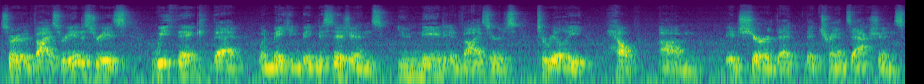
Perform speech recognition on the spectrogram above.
sort of advisory industries, we think that when making big decisions, you need advisors to really help um, ensure that, that transactions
